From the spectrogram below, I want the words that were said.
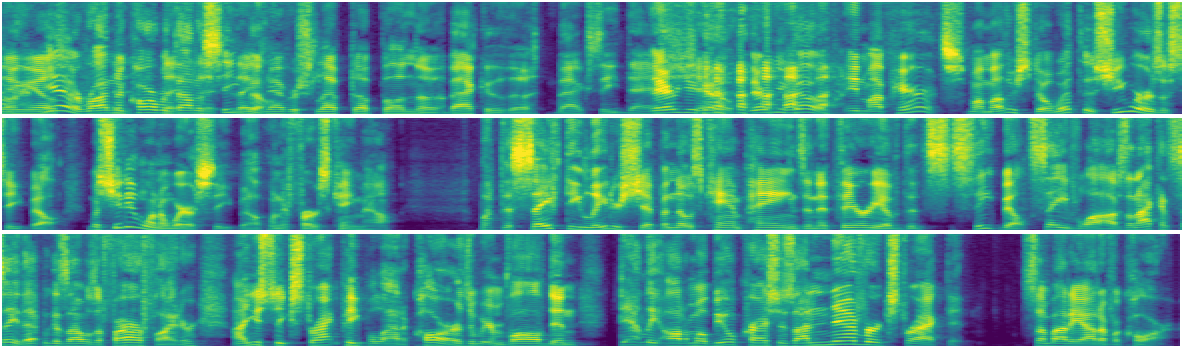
car. else. Yeah, riding a car They- without a seatbelt. They've never slept up on the back of the backseat dash. There you go. There you go. And my parents, my mother's still with us. She wears a seatbelt, but she didn't want to wear a seatbelt when it first came out. But the safety leadership and those campaigns and the theory of the seatbelt save lives, and I can say that because I was a firefighter. I used to extract people out of cars that were involved in deadly automobile crashes. I never extracted somebody out of a car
